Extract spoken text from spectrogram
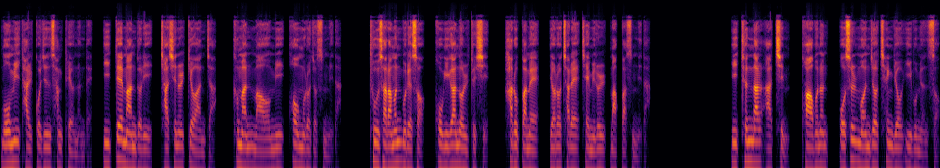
몸이 달궈진 상태였는데 이때 만돌이 자신을 껴안자 그만 마음이 허물어졌습니다. 두 사람은 물에서 고기가 놀듯이 하룻밤에 여러 차례 재미를 맛봤습니다. 이튿날 아침 과부는 옷을 먼저 챙겨 입으면서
